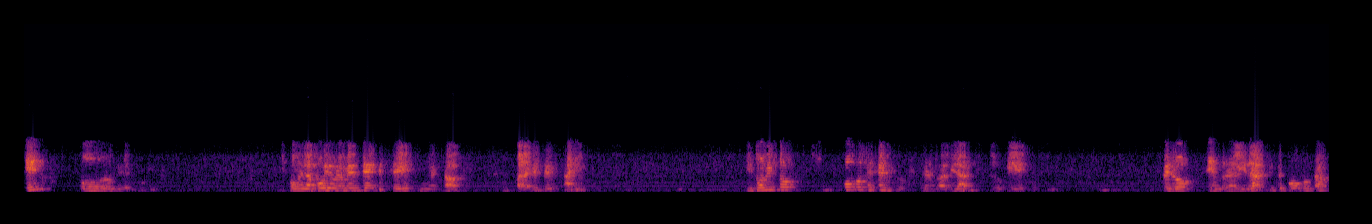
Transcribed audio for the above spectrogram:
en todo lo que descubriste. Con el apoyo, obviamente, de un Estado, para que estés ahí. Y tú has visto pocos ejemplos, pero en realidad lo que es posible. Pero en realidad sí te puedo contar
